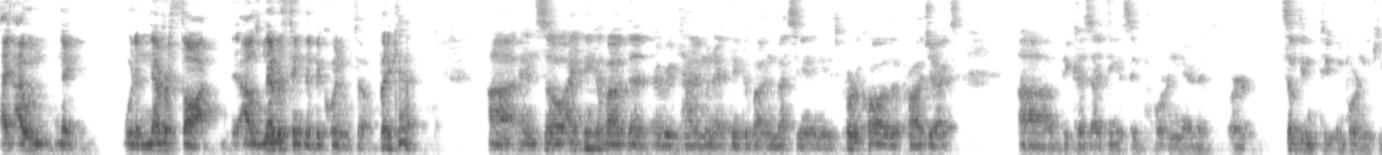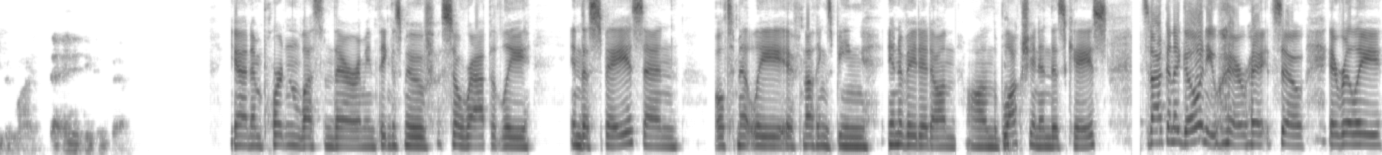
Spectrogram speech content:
I, I would like would have never thought I would never think that Bitcoin would fail, but it can. Uh, and so I think about that every time when I think about investing in any of these protocols or projects, uh, because I think it's important there that, or something to, important to keep in mind that anything can fail. Yeah, an important lesson there. I mean, things move so rapidly in the space, and ultimately if nothing's being innovated on on the blockchain in this case it's not going to go anywhere right so it really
